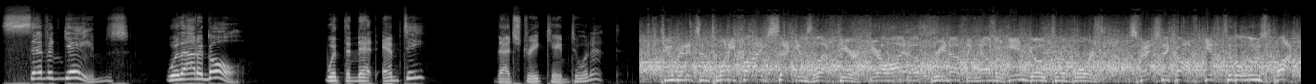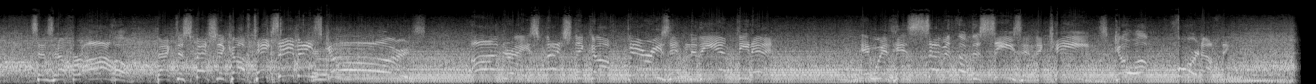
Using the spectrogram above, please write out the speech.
seven games without a goal. With the net empty, that streak came to an end. Two minutes and 25 seconds left here. Carolina up 3 0. Now McGinn goes to the boards. Svechnikov gets to the loose puck. Sends it up for Aho. Back to Svechnikov. Takes aim and he scores! Svechnikov buries it into the empty net. And with his seventh of the season, the Canes go up 4 0.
